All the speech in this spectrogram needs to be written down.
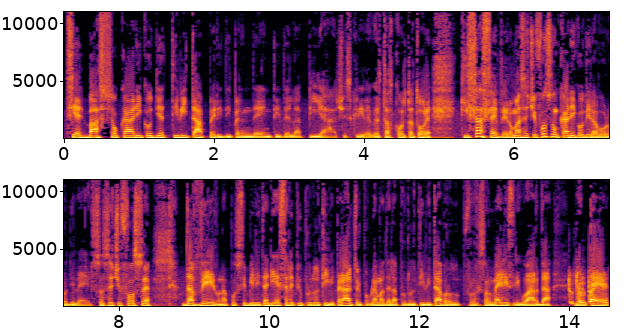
sia il basso carico di attività per i dipendenti della PA, ci scrive questo ascoltatore. Chissà se è vero, ma se ci fosse un carico di lavoro diverso, se ci fosse davvero una possibilità possibilità di essere più produttivi. Peraltro il problema della produttività, professor Melis, riguarda l'intero,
